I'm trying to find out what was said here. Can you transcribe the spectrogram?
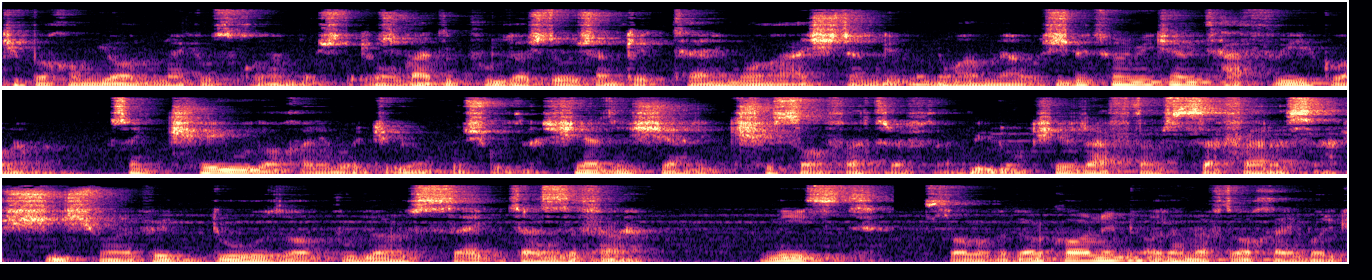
اینکه بخوام یارونک از خودم داشته باشم. اونقدی پول داشته باشم که ته ماه هشتم نو هم نباشه. بتونم کمی تفریح کنم. مثلا کی بود آخرین بار که بیرون خوش گذشت؟ کی از این شهر کسافت رفتم بیرون؟ کی رفتم سفر اصلا شیش ماه پی دوزار پول دارم سگ متاسفم نیست. سابقه دار کار نمی آدم رفته آخرین باری که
